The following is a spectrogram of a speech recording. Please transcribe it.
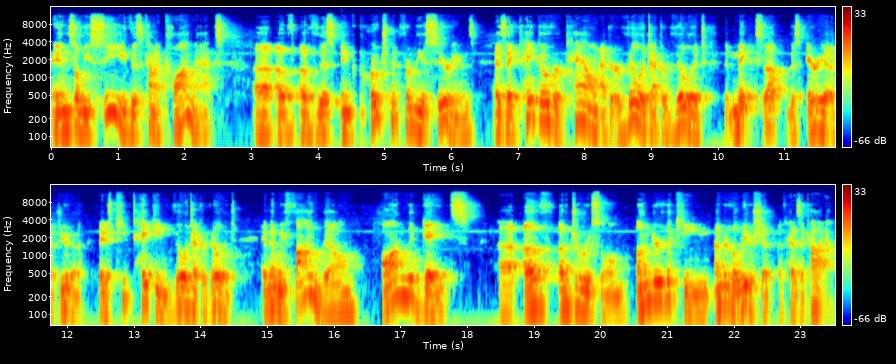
And so we see this kind of climax uh, of, of this encroachment from the Assyrians as they take over town after village after village that makes up this area of Judah. They just keep taking village after village. And then we find them on the gates uh, of, of Jerusalem under the king, under the leadership of Hezekiah.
